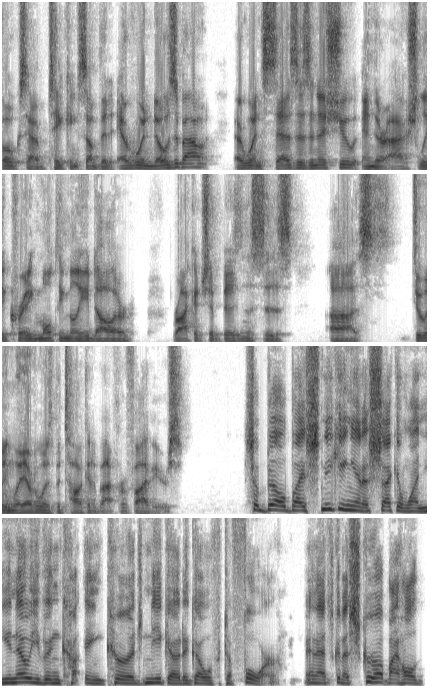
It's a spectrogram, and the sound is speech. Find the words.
folks have taken something everyone knows about, everyone says is an issue, and they're actually creating multi-million dollar rocket ship businesses uh, doing what everyone's been talking about for five years. So, Bill, by sneaking in a second one, you know you've enc- encouraged Nico to go to four, and that's going to screw up my whole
